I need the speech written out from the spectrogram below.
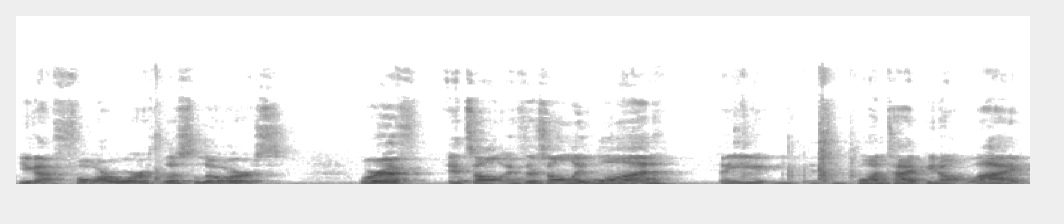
You got four worthless lures. Where if it's only if there's only one that you one type you don't like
